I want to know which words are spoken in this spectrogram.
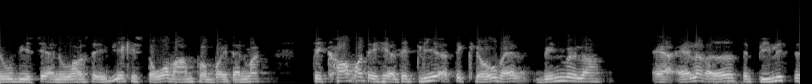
nu. Vi ser nu også virkelig store varmepumper i Danmark. Det kommer det her. Det bliver det kloge valg. Vindmøller er allerede det billigste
